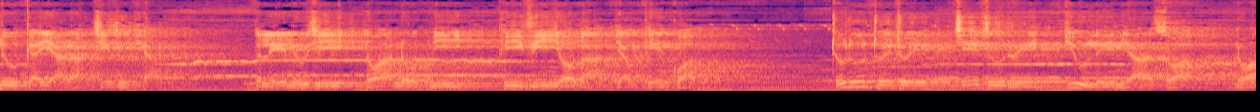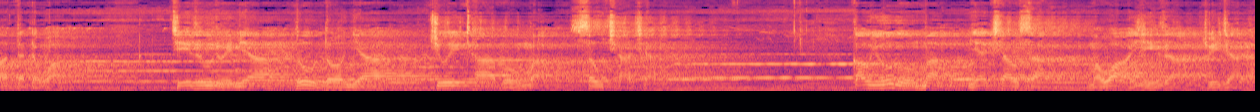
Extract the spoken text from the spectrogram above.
လူကက်ရတာကျေးဇူးဖြာကလေးလူကြီးနွားတို့မြီဖီဖီယောဂပျောက်ကင်းกว่าထူးထူးထွေထွေကျေးဇူးတွေပြုလေများစွာနွားတတဝါ ကျေးဇူးတွေများသို့တော်ညာကျွေးထားပုံမှာစုတ်ချချကောက်ရိုးကိုမှမြက်ချောက်စမဝရေစာကျွေးကြတာ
